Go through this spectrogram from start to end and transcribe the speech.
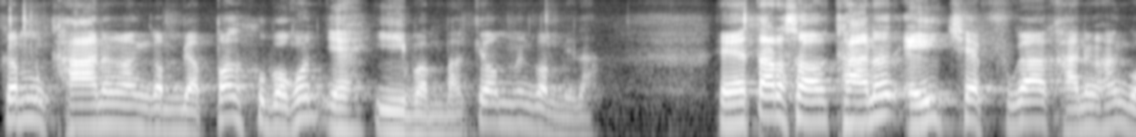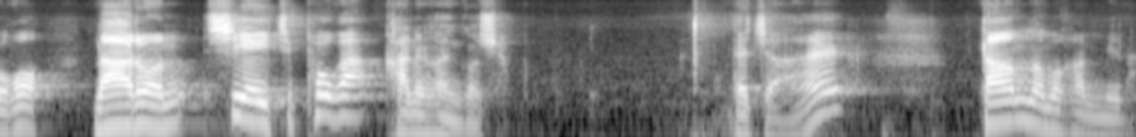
그럼 가능한 건 몇 번? 후복은 예, 2번밖에 없는 겁니다. 예, 따라서 가는 HF가 가능한 거고 나론 CH4가 가능한 거죠. 됐죠? 다음 넘어갑니다.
